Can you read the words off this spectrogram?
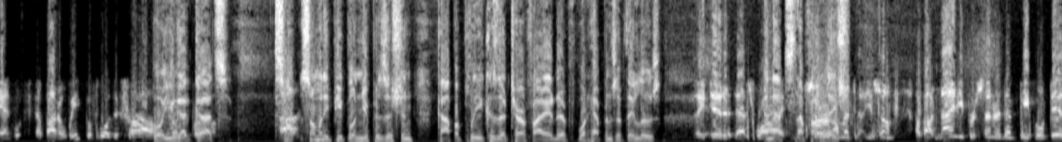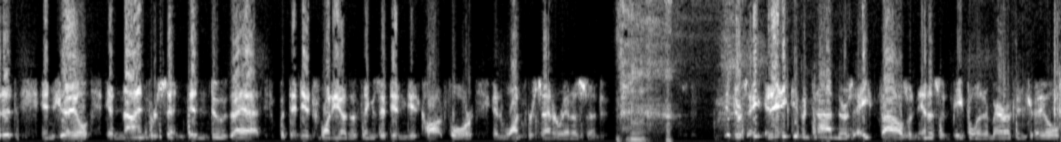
And about a week before the trial, well, you got guts. So, uh, so many people in your position cop a plea because they're terrified of what happens if they lose. They did it. That's why. And that's the Sir, I'm going to tell you something. About 90% of them people did it in jail, and 9% didn't do that, but they did 20 other things they didn't get caught for, and 1% are innocent. Hmm. If there's eight, at any given time, there's 8,000 innocent people in American jails.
